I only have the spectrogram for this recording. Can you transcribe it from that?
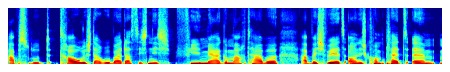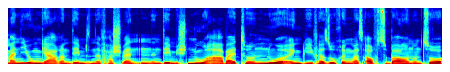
absolut traurig darüber, dass ich nicht viel mehr gemacht habe. Aber ich will jetzt auch nicht komplett ähm, meine jungen Jahre in dem Sinne verschwenden, indem ich nur arbeite und nur irgendwie versuche, irgendwas aufzubauen und so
